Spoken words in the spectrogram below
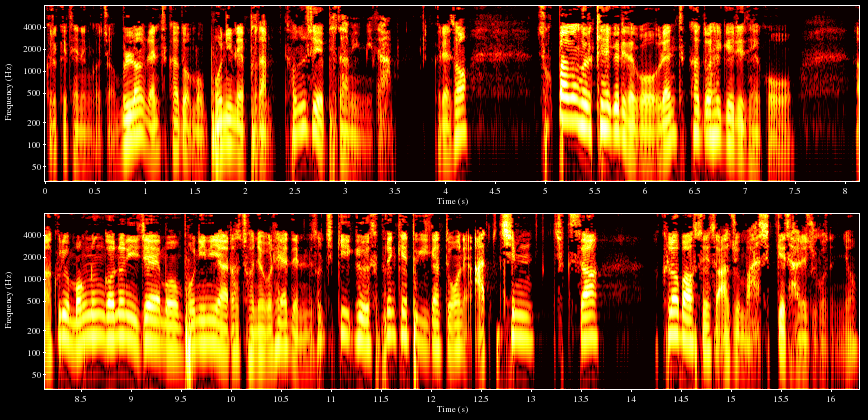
그렇게 되는 거죠. 물론 렌트카도 뭐 본인의 부담, 선수의 부담입니다. 그래서 숙박은 그렇게 해결이 되고 렌트카도 해결이 되고 아, 그리고 먹는 거는 이제 뭐 본인이 알아서 저녁을 해야 되는데 솔직히 그 스프링 캠프 기간 동안에 아침 식사 클럽하우스에서 아주 맛있게 잘해주거든요.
